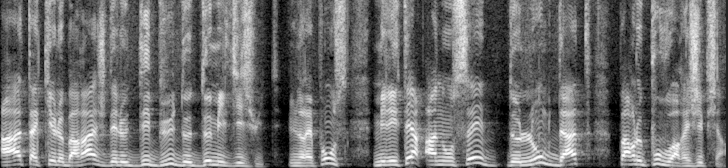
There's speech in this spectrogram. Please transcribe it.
à attaquer le barrage dès le début de 2018. Une réponse militaire annoncée de longue date par le pouvoir égyptien.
